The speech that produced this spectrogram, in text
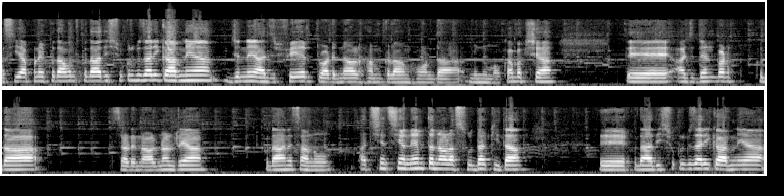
ਅਸੀਂ ਆਪਣੇ ਖੁਦਾਵੰਦ ਖੁਦਾ ਦੀ ਸ਼ੁਕਰਗੁਜ਼ਾਰੀ ਕਰਨੇ ਆ ਜਿਨੇ ਅੱਜ ਫੇਰ ਤੁਹਾਡੇ ਨਾਲ ਹਮ ਕਲਾਮ ਹੋਣ ਦਾ ਮੈਨੂੰ ਮੌਕਾ ਬਖਸ਼ਿਆ ਤੇ ਅੱਜ ਦਿਨ ਬੜ ਖੁਦਾ ਸਾਡੇ ਨਾਲ ਨਾਲ ਰਿਹਾ ਖੁਦਾ ਨੇ ਸਾਨੂੰ ਅੱਛੀਆਂ ਅੱਛੀਆਂ ਨਿਮਤਾਂ ਨਾਲ ਅਸੂਦਾ ਕੀਤਾ ਤੇ ਖੁਦਾ ਦੀ ਸ਼ੁਕਰਗੁਜ਼ਾਰੀ ਕਰਨੇ ਆ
